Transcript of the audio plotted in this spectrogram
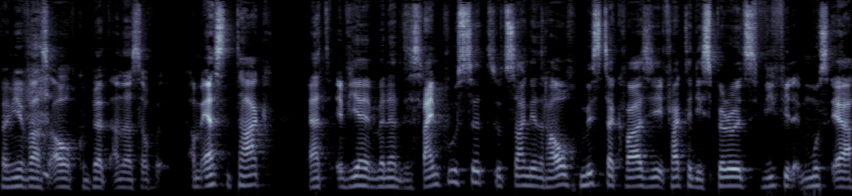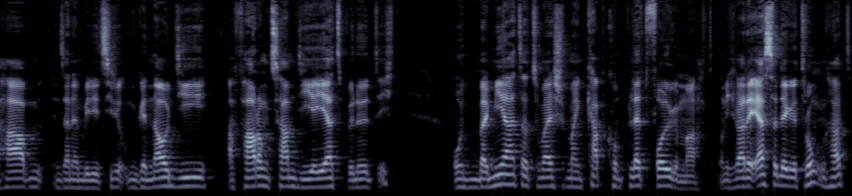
Bei mir war es auch komplett anders. Auch am ersten Tag, er hat, wie, wenn er das reinpustet, sozusagen den Rauch, misst er quasi, fragt er die Spirits, wie viel muss er haben in seiner Medizin, um genau die Erfahrung zu haben, die er jetzt benötigt. Und bei mir hat er zum Beispiel meinen Cup komplett voll gemacht. Und ich war der Erste, der getrunken hat.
